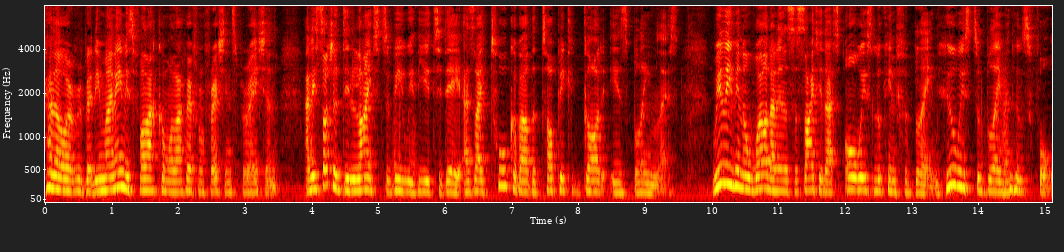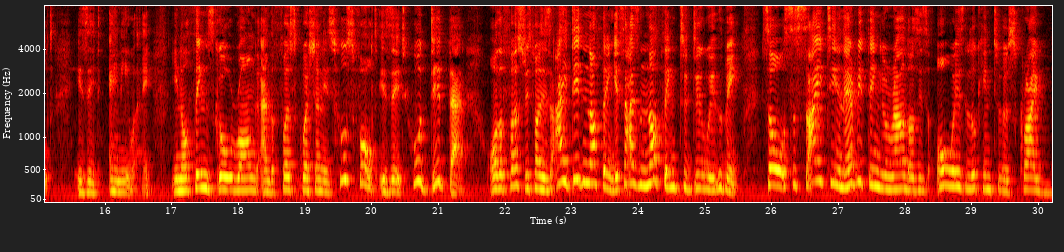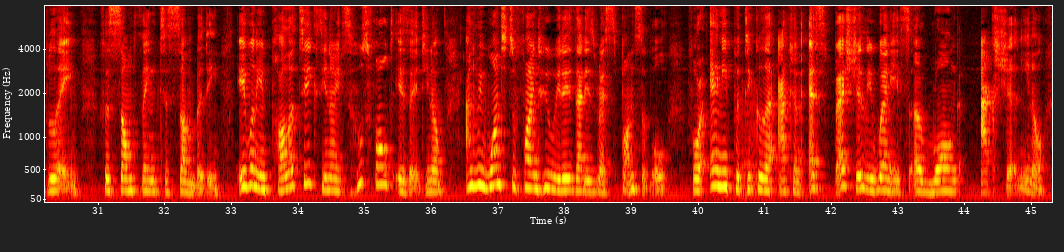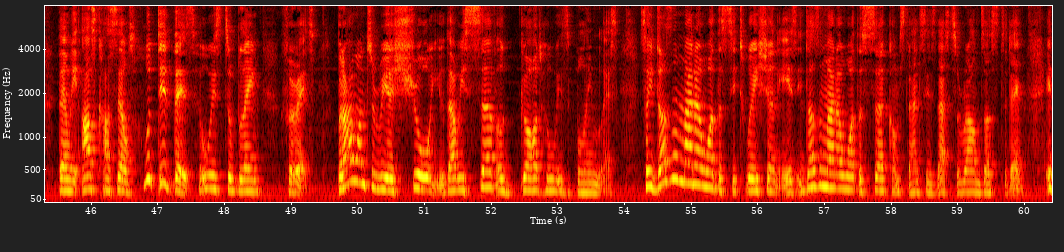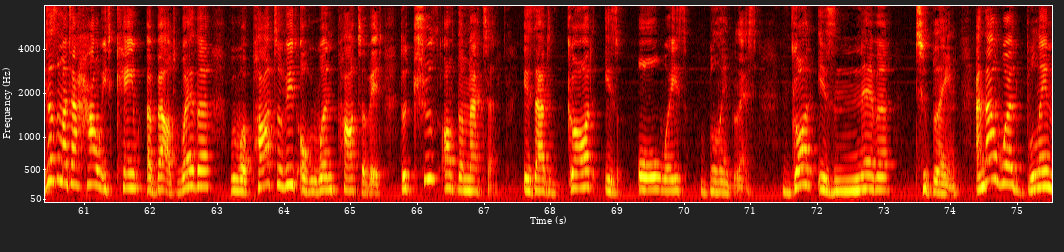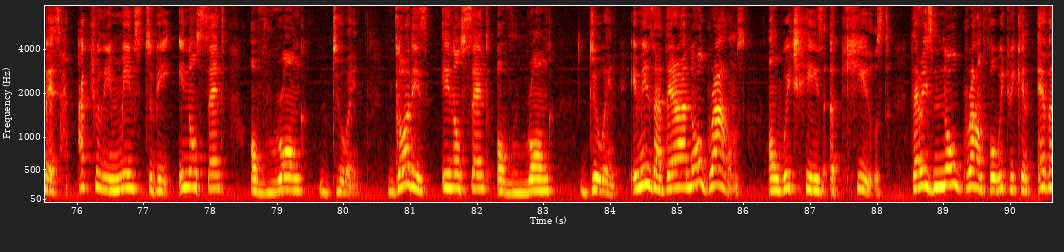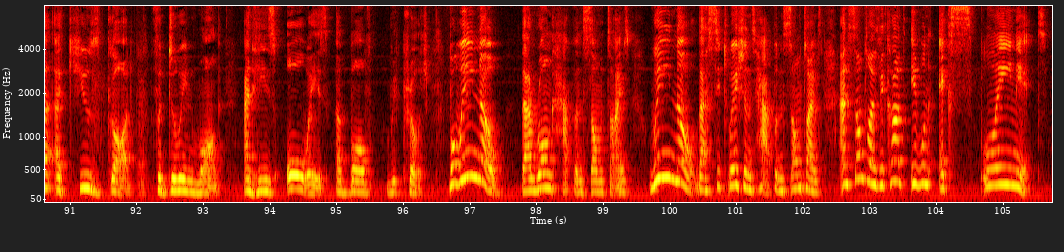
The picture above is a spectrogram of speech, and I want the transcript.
Hello, everybody. My name is Fola Komolafe from Fresh Inspiration, and it's such a delight to be with you today as I talk about the topic God is blameless. We live in a world and in a society that's always looking for blame. Who is to blame and whose fault is it anyway? You know, things go wrong, and the first question is whose fault is it? Who did that? Or the first response is, I did nothing. It has nothing to do with me. So, society and everything around us is always looking to ascribe blame for something to somebody. Even in politics, you know, it's whose fault is it, you know? And we want to find who it is that is responsible for any particular action, especially when it's a wrong action, you know. Then we ask ourselves, who did this? Who is to blame for it? But I want to reassure you that we serve a God who is blameless. So it doesn't matter what the situation is, it doesn't matter what the circumstances that surrounds us today. It doesn't matter how it came about, whether we were part of it or we weren't part of it. The truth of the matter is that God is always blameless. God is never to blame. And that word blameless actually means to be innocent of wrongdoing. God is innocent of wrong doing. It means that there are no grounds on which he is accused. There is no ground for which we can ever accuse God for doing wrong, and he is always above reproach. But we know that wrong happens sometimes. We know that situations happen sometimes, and sometimes we can't even explain it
